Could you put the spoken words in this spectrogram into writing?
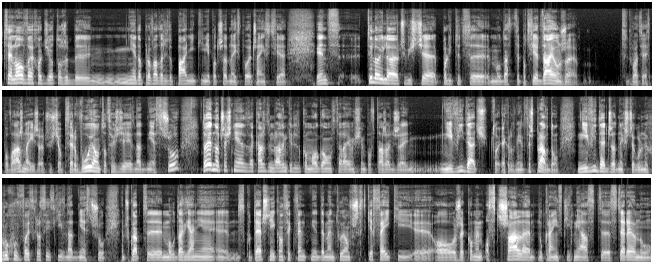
celowe, chodzi o to, żeby nie doprowadzać do paniki niepotrzebnej w społeczeństwie. Więc tyle, o ile oczywiście politycy mołdawscy potwierdzają, że sytuacja jest poważna i że oczywiście obserwują to, co się dzieje w Naddniestrzu, to jednocześnie za każdym razem, kiedy tylko mogą, starają się powtarzać, że nie widać, to jak rozumiem jest też prawdą, nie widać żadnych szczególnych ruchów wojsk rosyjskich w Naddniestrzu. Na przykład y, Mołdawianie y, skutecznie i konsekwentnie dementują wszystkie fejki y, o rzekomym ostrzale ukraińskich miast z terenu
